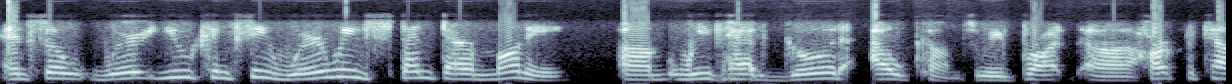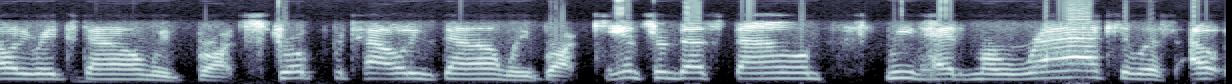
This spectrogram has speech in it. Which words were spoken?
and so, where you can see where we've spent our money um, we've had good outcomes. We've brought uh, heart fatality rates down. We've brought stroke fatalities down. We've brought cancer deaths down. We've had miraculous out,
